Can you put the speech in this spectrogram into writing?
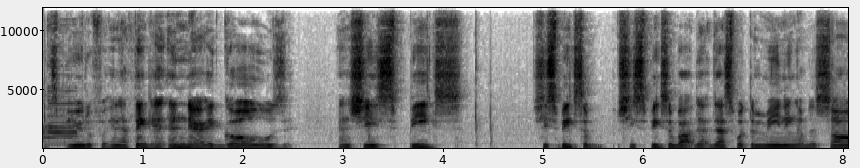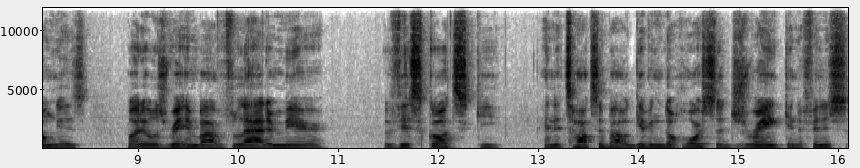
It's beautiful, and I think in there it goes, and she speaks she speaks of she speaks about that that's what the meaning of the song is but it was written by Vladimir Vysotsky and it talks about giving the horse a drink and to finish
